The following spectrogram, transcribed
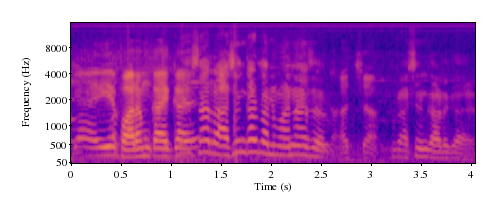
क्या है ये फार्म काय का है? सर राशन कार्ड बनवाना है सर। अच्छा। राशन कार्ड का है।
